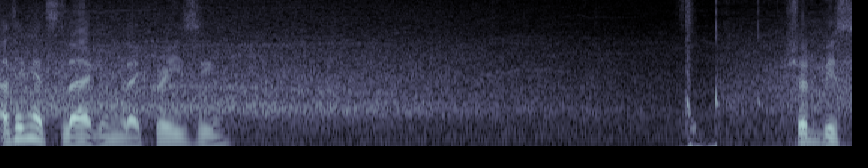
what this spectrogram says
I think it's lagging like crazy. Should be 6.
